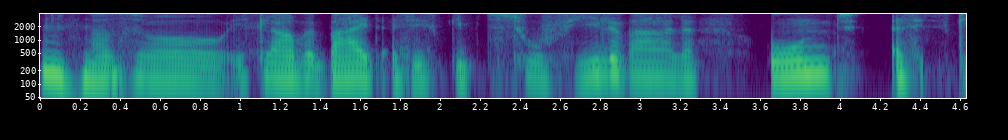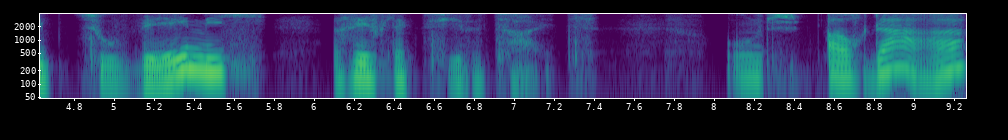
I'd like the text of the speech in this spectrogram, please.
Mhm. Also ich glaube beid, es, gibt zu viele Wahlen und es, es gibt zu wenig reflexive Zeit. Und auch da,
